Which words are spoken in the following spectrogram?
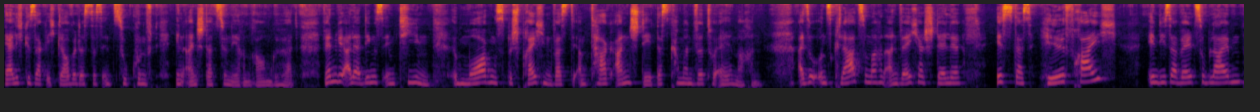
Ehrlich gesagt, ich glaube, dass das in Zukunft in einen stationären Raum gehört. Wenn wir allerdings im Team morgens besprechen, was am Tag ansteht, das kann man virtuell machen. Also uns klar zu machen, an welcher Stelle ist das hilfreich, in dieser Welt zu bleiben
